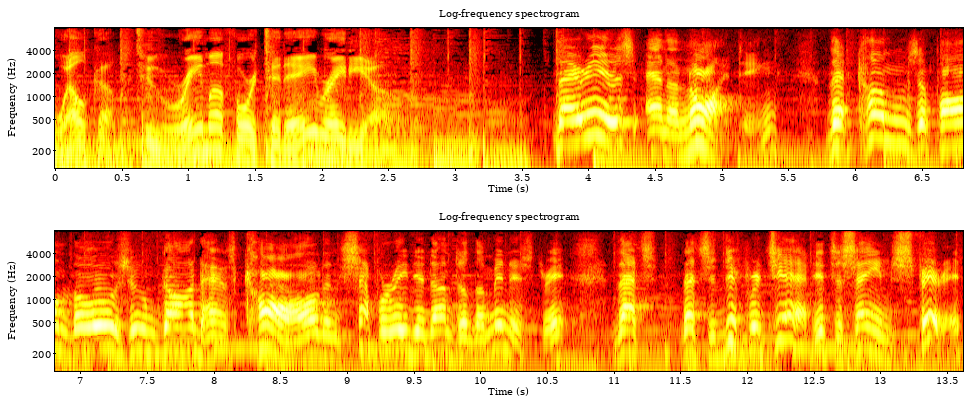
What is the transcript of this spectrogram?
Welcome to Rhema for Today Radio. There is an anointing that comes upon those whom God has called and separated unto the ministry. That's, that's different yet. It's the same spirit,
